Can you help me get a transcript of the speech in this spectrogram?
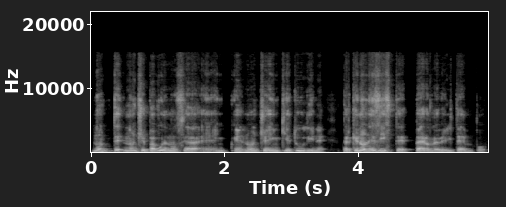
Non, te, non c'è paura, non, eh, eh, non c'è inquietudine, perché non esiste perdere il tempo.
